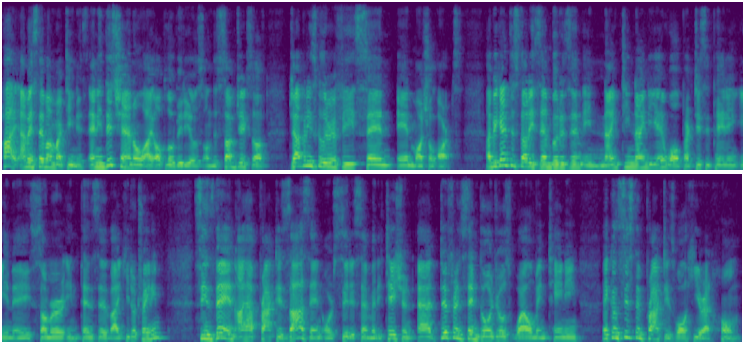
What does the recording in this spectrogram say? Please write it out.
Hi, I'm Esteban Martinez, and in this channel I upload videos on the subjects of Japanese calligraphy, Zen, and martial arts. I began to study Zen Buddhism in 1998 while participating in a summer intensive Aikido training. Since then, I have practiced Zazen or seated Zen meditation at different Zen dojos while maintaining a consistent practice while here at home.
